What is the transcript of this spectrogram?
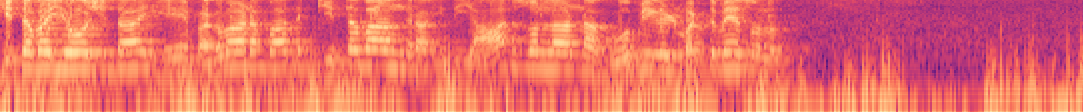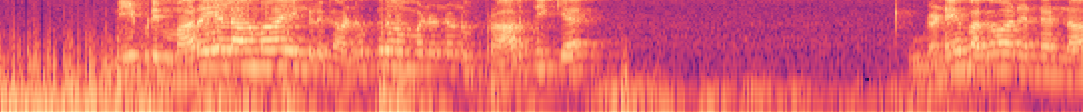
கிதவ யோசிதா ஹே பகவானை பார்த்து கிதவாங்கிறா. இது யார் சொல்லான்னா கோபிகள் மட்டுமே சொல்லணும். நீ இப்படி மறையலாமா? எங்களுக்கு அனுக்கிரகம் பண்ணணும்னு பிரார்த்திக்க. உடனே பகவான் என்னன்னா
